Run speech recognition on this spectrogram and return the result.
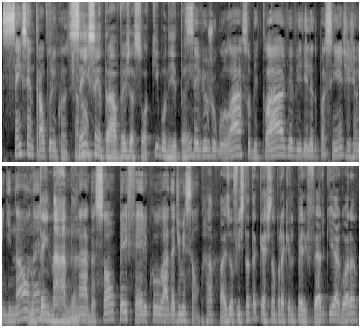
Sem central por enquanto. Sem central, veja só, que bonito, hein? Você viu jugular, subclávia, virilha do paciente, região inguinal, não né? Não tem nada. Nada, só o periférico lá da admissão. Rapaz, eu fiz tanta questão para aquele periférico e agora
